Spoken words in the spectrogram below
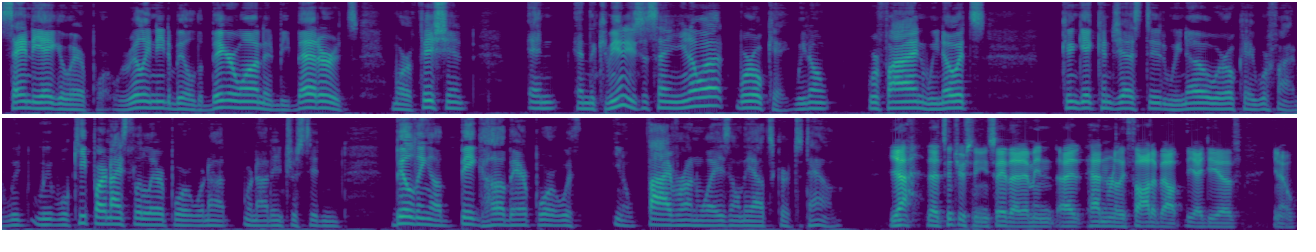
San Diego airport. We really need to build a bigger one. It'd be better. It's more efficient. And and the community is just saying, you know what, we're okay. We don't. We're fine. We know it's can get congested. We know we're okay. We're fine. We we will keep our nice little airport. We're not we're not interested in building a big hub airport with you know five runways on the outskirts of town. Yeah, that's interesting you say that. I mean, I hadn't really thought about the idea of, you know,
